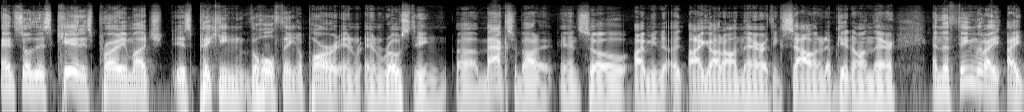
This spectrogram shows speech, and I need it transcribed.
And so this kid is pretty much is picking the whole thing apart and and roasting uh, Max about it. And so I mean, I, I got on there. I think Sal ended up getting on there. And the thing that I I,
